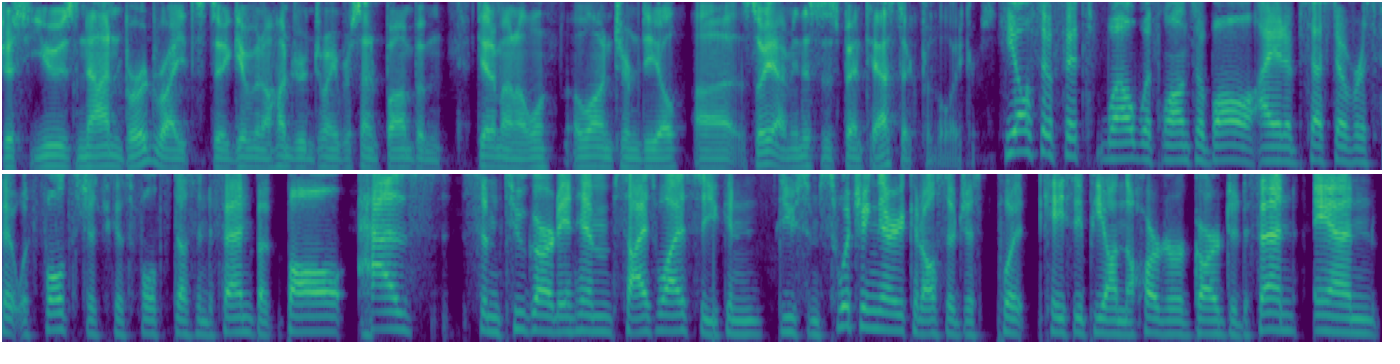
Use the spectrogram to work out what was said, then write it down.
just use non bird rights to give him a 120% bump and get him on a, long term deal. Uh, so, yeah, I mean, this is fantastic for the Lakers. He also fits well with Lonzo Ball. I had obsessed over his fit with Fultz just because Fultz doesn't defend, but Ball has some two guard in him size wise, so you can do some switching there. You could also just put KCP on the harder guard to defend. And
